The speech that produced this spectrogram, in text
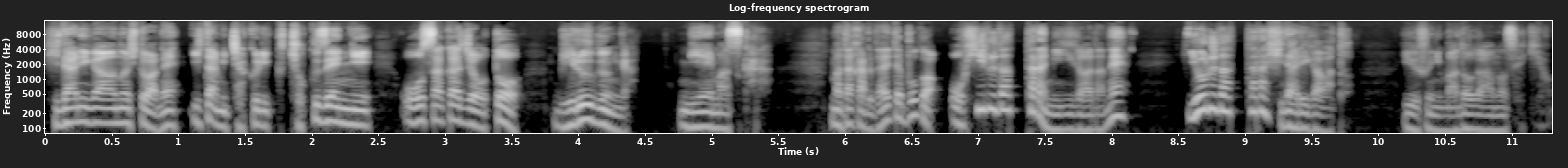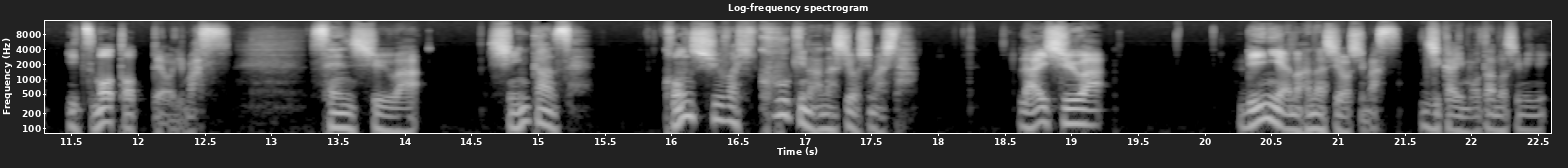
左側の人はね、伊丹着陸直前に大阪城とビル群が見えますから。まあだから大体僕はお昼だったら右側だね。夜だったら左側というふうに窓側の席をいつも取っております。先週は新幹線。今週は飛行機の話をしました。来週はリニアの話をします。次回もお楽しみに。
